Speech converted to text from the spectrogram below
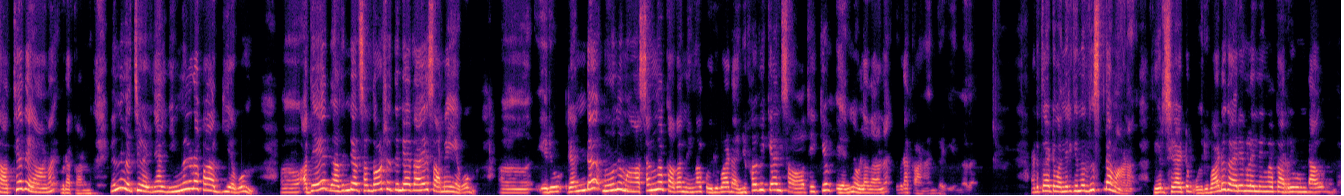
സാധ്യതയാണ് ഇവിടെ കാണുന്നത്. എന്ന് വെച്ച് കഴിഞ്ഞാൽ നിങ്ങളുടെ ഭാഗ്യവും അതേ അതിന്റെ സന്തോഷത്തിന്റെതായ സമയവും ഒരു രണ്ട് മൂന്ന് മാസങ്ങൾക്കകം നിങ്ങൾക്ക് ഒരുപാട് അനുഭവിക്കാൻ സാധിക്കും എന്നുള്ളതാണ് ഇവിടെ കാണാൻ കഴിയുന്നത്. അടുത്തായിട്ട് വന്നിരിക്കുന്നത് വിസ്ഡമാണ് തീർച്ചയായിട്ടും ഒരുപാട് കാര്യങ്ങളിൽ നിങ്ങൾക്ക് അറിവുണ്ടാകുന്നുണ്ട്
